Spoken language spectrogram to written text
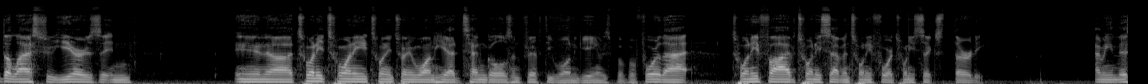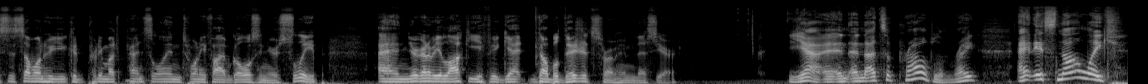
the last few years in in uh, 2020 2021 he had 10 goals in 51 games but before that 25 27 24 26 30 i mean this is someone who you could pretty much pencil in 25 goals in your sleep and you're going to be lucky if you get double digits from him this year. Yeah and and that's a problem right? And it's not like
